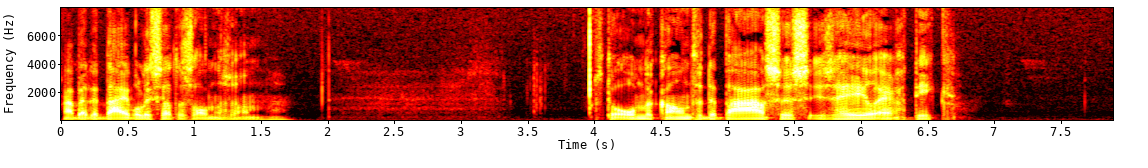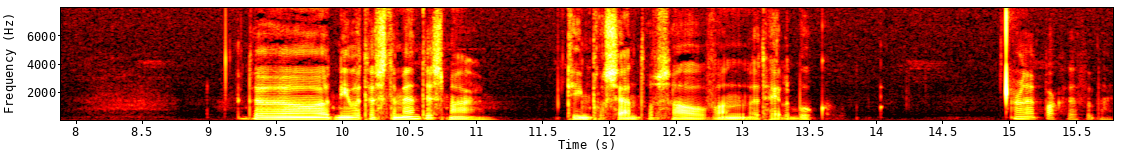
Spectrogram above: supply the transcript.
Maar bij de Bijbel is dat dus andersom. De onderkant, de basis, is heel erg dik. De, het Nieuwe Testament is maar 10% of zo van het hele boek. Uh, pak het even bij.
